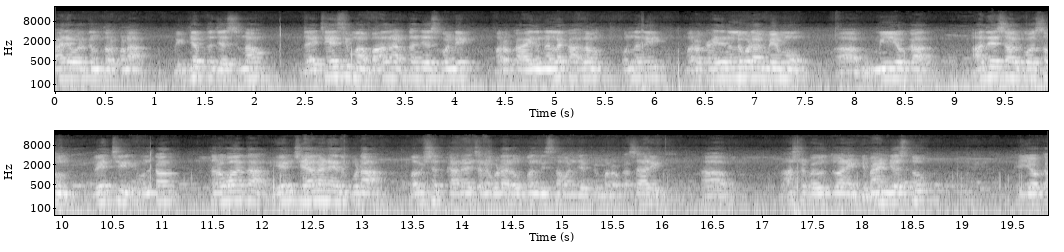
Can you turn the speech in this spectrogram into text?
కార్యవర్గం తరఫున విజ్ఞప్తి చేస్తున్నాం. దయచేసి మా బాధను అర్థం చేసుకోండి. మరొక ఐదు నెలల కాలం ఉన్నది. మరొక ఐదు నెలలు కూడా మేము మీ యొక్క ఆదేశాల కోసం వేచి ఉంటాం. తర్వాత ఏం చేయాలనేది కూడా భవిష్యత్ కార్యాచరణ కూడా రూపొందిస్తామని చెప్పి మరొకసారి రాష్ట్ర ప్రభుత్వాన్ని డిమాండ్ చేస్తూ ఈ యొక్క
